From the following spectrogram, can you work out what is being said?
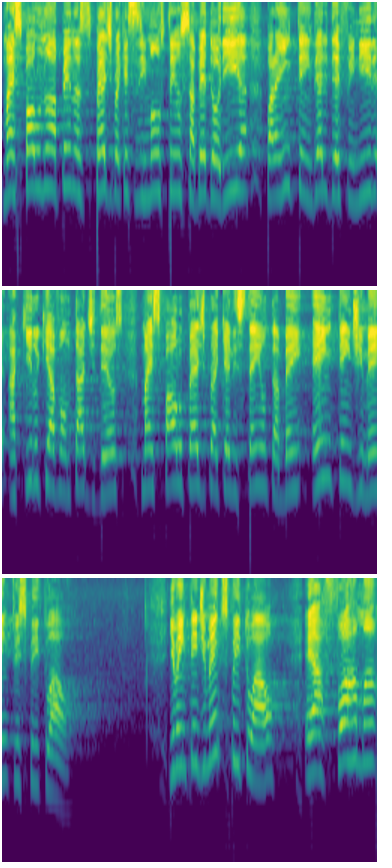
Mas Paulo não apenas pede para que esses irmãos tenham sabedoria para entender e definir aquilo que é a vontade de Deus, mas Paulo pede para que eles tenham também entendimento espiritual. E o entendimento espiritual é a forma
